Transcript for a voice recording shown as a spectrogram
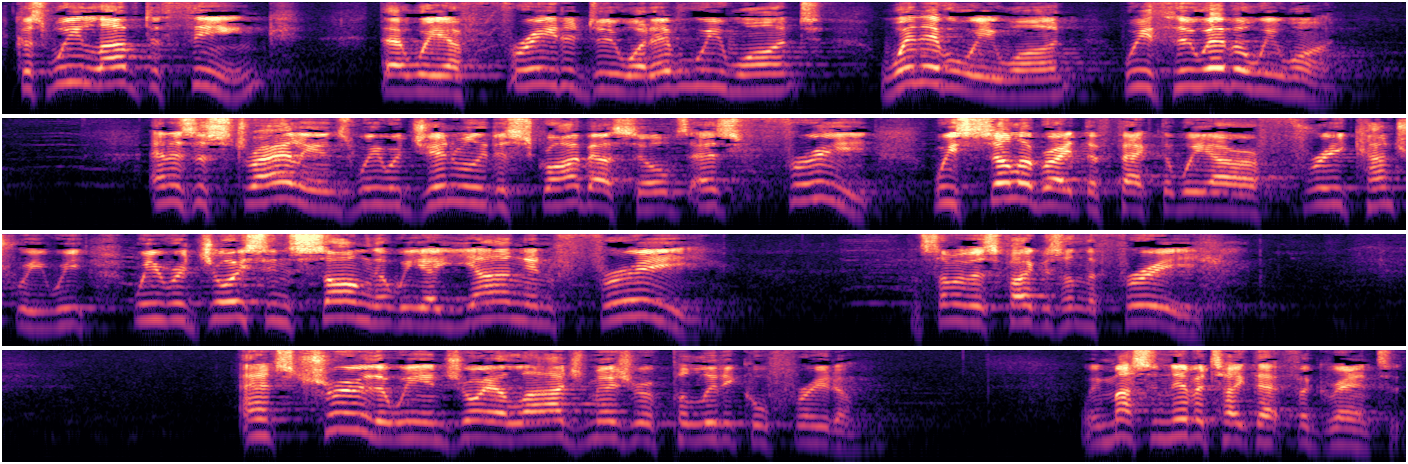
Because we love to think that we are free to do whatever we want, whenever we want, with whoever we want. And as Australians, we would generally describe ourselves as free. We celebrate the fact that we are a free country. We, we rejoice in song that we are young and free. And some of us focus on the free. And it's true that we enjoy a large measure of political freedom. We must never take that for granted.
